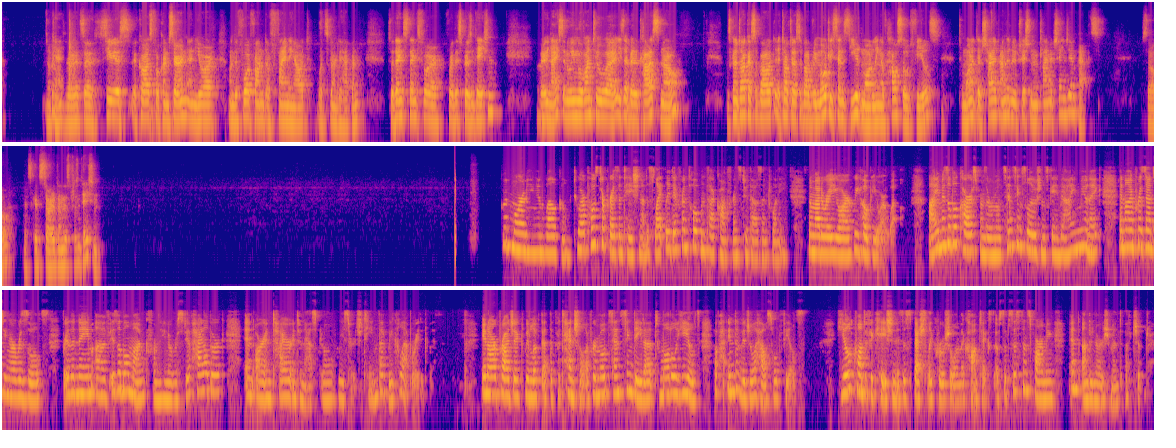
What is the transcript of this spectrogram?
Okay, so that's a serious cause for concern, and you're on the forefront of finding out what's going to happen. So thanks, thanks for for this presentation. Very nice, and we move on to uh, Isabel Karst now, who's going to talk us about uh, talk to us about remotely sensed yield modeling of household fields to monitor child undernutrition and climate change impacts. So let's get started on this presentation. Good morning and welcome to our poster presentation at a slightly different Tropentag conference 2020. No matter where you are, we hope you are well. I am Isabel Karst from the Remote Sensing Solutions GmbH in Munich, and I am presenting our results for the name of Isabel Mank from the University of Heidelberg and our entire international research team that we collaborated with. In our project, we looked at the potential of remote sensing data to model yields of individual household fields. Yield quantification is especially crucial in the context of subsistence farming and undernourishment of children.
